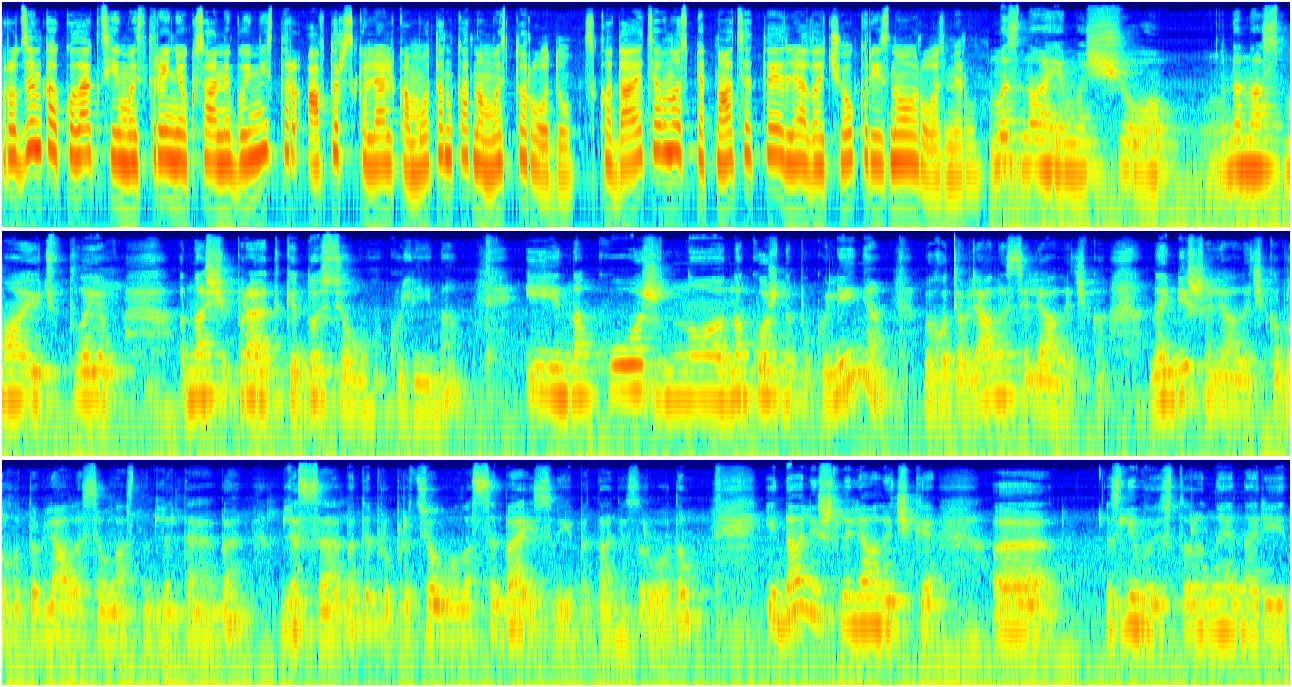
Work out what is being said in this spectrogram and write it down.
Родзинка колекції майстрині Оксани Боймістер авторська лялька-мотанка намисто роду. Складається вона з 15 лялечок різного розміру. Ми знаємо, що на нас мають вплив наші предки до сьомого коліна, і на кожно, на кожне покоління виготовлялася лялечка. Найбільша лялечка виготовлялася власне для тебе, для себе. Ти пропрацьовувала себе і свої питання з родом. І далі йшли лялечки. Е, з лівої сторони на рід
